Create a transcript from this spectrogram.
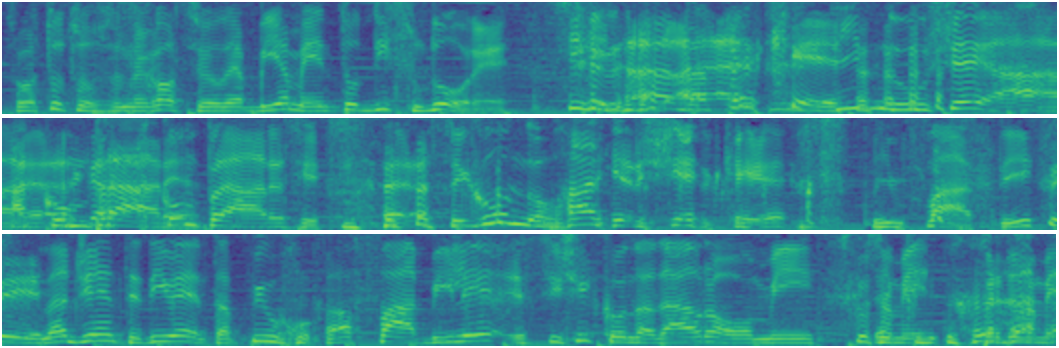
soprattutto sul negozio di abbigliamento, di sudore. Sì, Cioè, ma- eh, perché? Ti induce a, A comprare. a comprare, sì. Eh, secondo varie ricerche, infatti, Sì. la gente diventa più affabile e si circonda da aromi. Scusami, perdonami,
